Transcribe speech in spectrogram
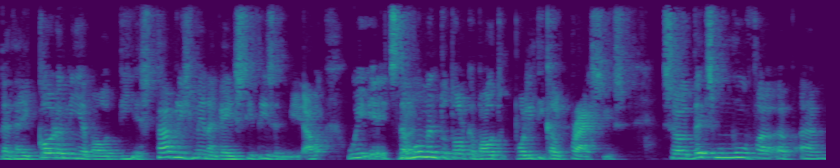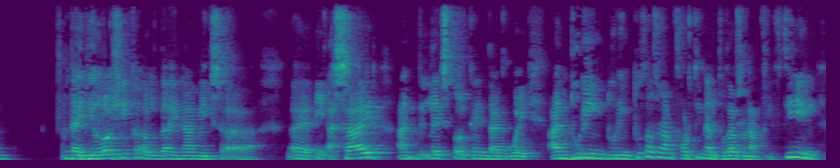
the dichotomy about the establishment against citizenry. Uh, we, it's the right. moment to talk about political crisis. So let's move uh, uh, um, the ideological dynamics uh, uh, aside and let's talk in that way. And during during 2014 and 2015,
